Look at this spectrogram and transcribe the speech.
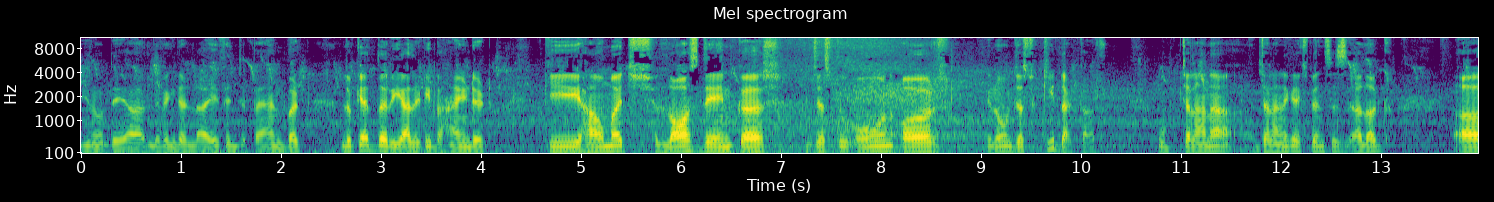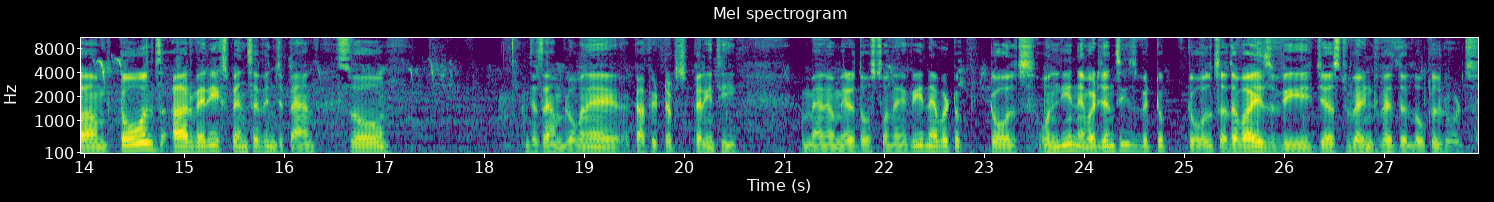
you know they are living the life in Japan but look at the reality behind it कि how much loss they incur just to own और you know just keep that car चलाना, चलाने का एक्सपेंसिस अलग अलग tolls are very expensive in Japan so जैसे हम लोगों ने काफ़ी ट्रिप्स करी थी, मैंने और मेरे दोस्तों ने we never took tolls only in emergencies we took tolls otherwise we just went with the local roads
